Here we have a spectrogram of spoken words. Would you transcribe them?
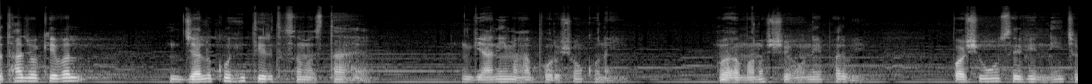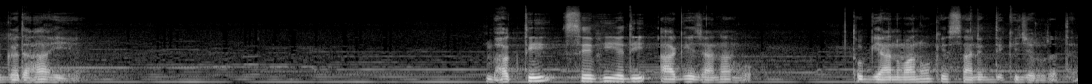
तथा जो केवल जल को ही तीर्थ समझता है, ज्ञानी महापुरुषों को नहीं। वह मनुष्य होने पर भी पशुओं से भी नीच गधा ही है। भक्ति से भी यदि आगे जाना हो तो ज्ञानवानों के सानिध्य की ज़रूरत है।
